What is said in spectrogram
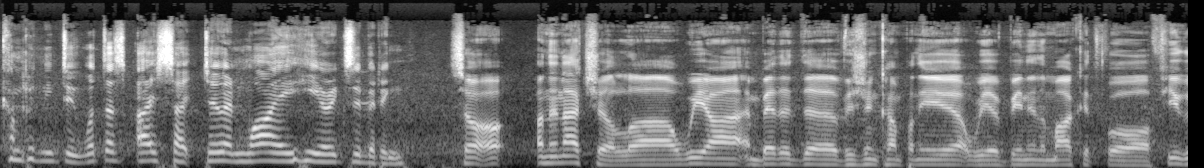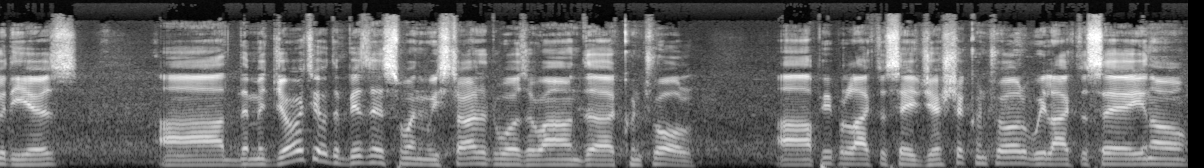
company do? What does Eyesight do, and why are you here exhibiting? So, on a nutshell, uh, we are embedded uh, vision company. Uh, we have been in the market for a few good years. Uh, the majority of the business when we started was around uh, control. Uh, people like to say gesture control. We like to say, you know,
